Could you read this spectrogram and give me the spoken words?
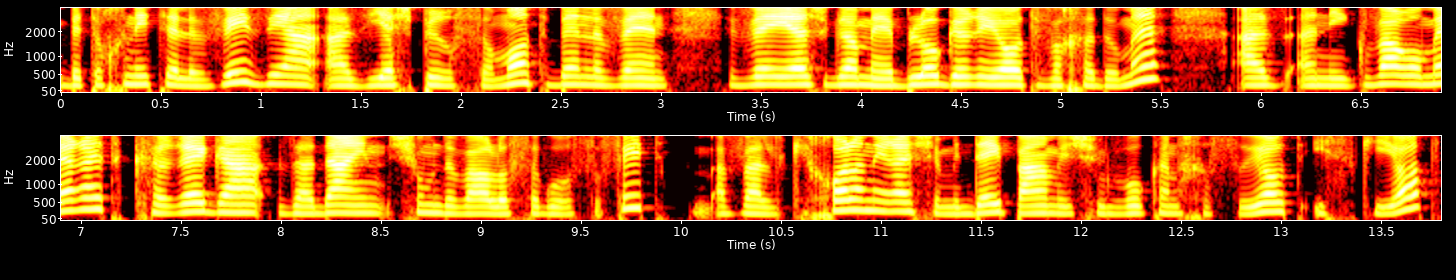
בתוכנית טלוויזיה, אז יש פרסומות בין לבין, ויש גם אה, בלוגריות וכדומה. אז אני כבר אומרת, כרגע זה עדיין שום דבר לא סגור סופית, אבל ככל הנראה שמדי פעם ישולבו כאן חסויות עסקיות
